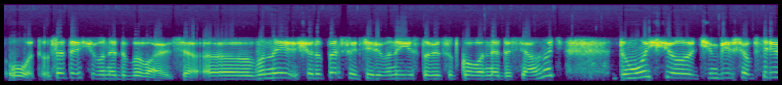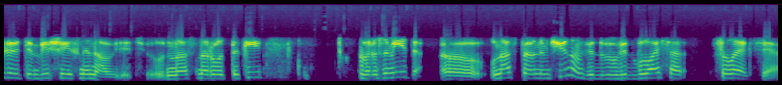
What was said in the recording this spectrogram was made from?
От це те, що вони добиваються. Е, вони щодо першої цілі вони її стовідсотково не досягнуть, тому що чим більше обстрілюють, тим більше їх ненавидять. У нас народ такий. Ви розумієте, е, у нас певним чином від, відбулася селекція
